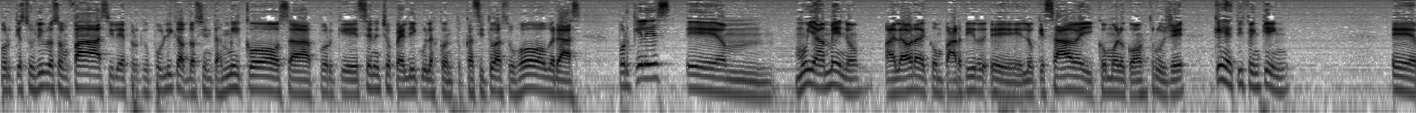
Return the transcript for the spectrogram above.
porque sus libros son fáciles, porque publica 200.000 cosas, porque se han hecho películas con casi todas sus obras, porque él es eh, muy ameno a la hora de compartir eh, lo que sabe y cómo lo construye, que es Stephen King. Eh,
